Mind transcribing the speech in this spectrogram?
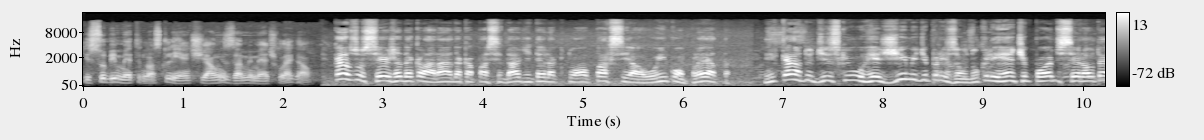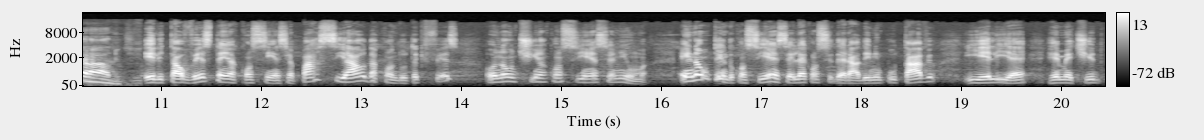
e submeta o nosso cliente a um exame médico legal. Caso seja declarada a capacidade intelectual parcial ou incompleta, Ricardo diz que o regime de prisão do cliente pode ser alterado. Ele talvez tenha consciência parcial da conduta que fez ou não tinha consciência nenhuma. Em não tendo consciência, ele é considerado inimputável e ele é remetido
